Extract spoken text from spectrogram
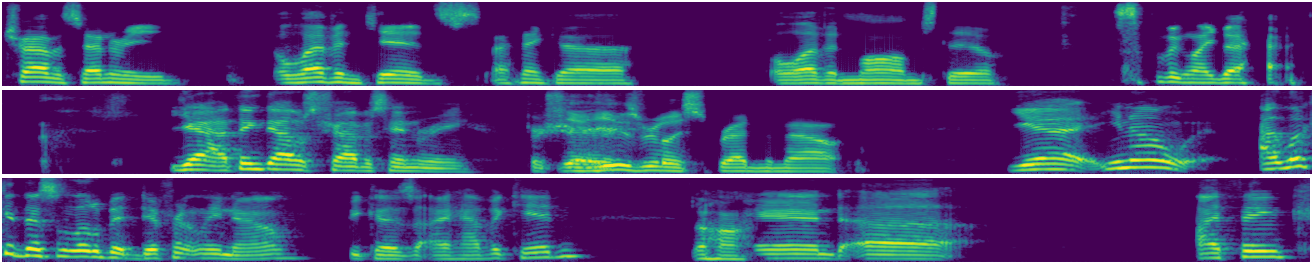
Travis Henry, 11 kids. I think uh, 11 moms too, something like that. yeah, I think that was Travis Henry for sure. Yeah, he was really spreading them out. yeah, you know, I look at this a little bit differently now because I have a kid, Uh huh. and uh, I think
